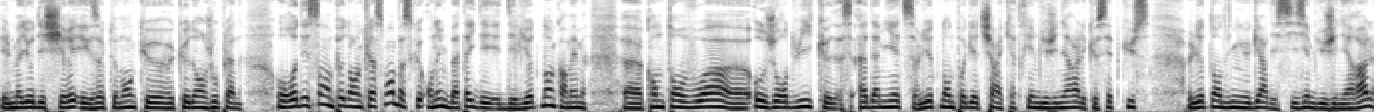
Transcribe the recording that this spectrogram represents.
et le maillot déchiré exactement que, que dans Jouplan. On redescend un peu dans le classement parce qu'on a une bataille des, lieutenants quand même. Euh, quand on voit euh, aujourd'hui que Adam Yates, lieutenant de Pogacar, est quatrième du général et que Sepkus, lieutenant de Vingegaard, est sixième du général,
